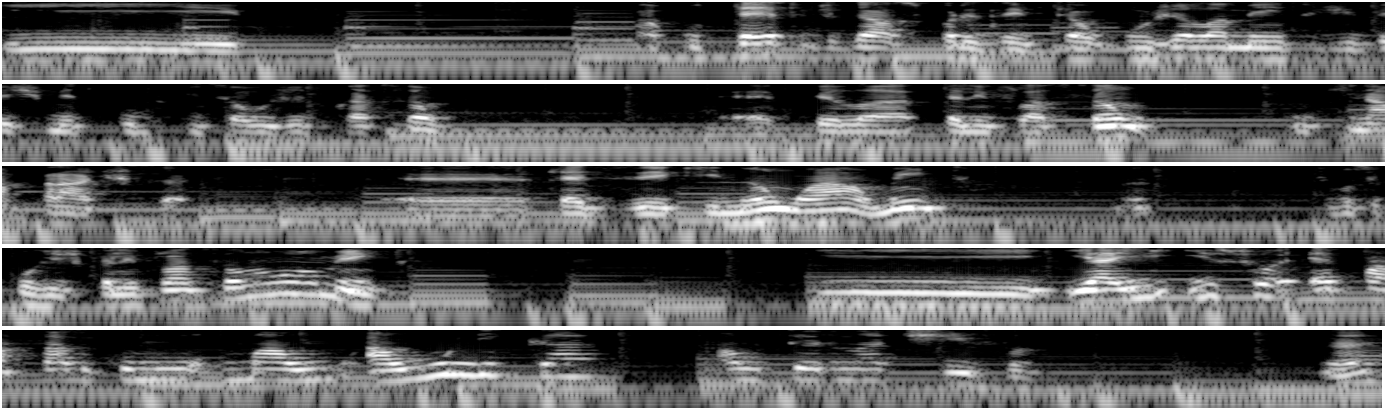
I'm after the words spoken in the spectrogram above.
e o teto de gasto, por exemplo, que é o congelamento de investimento público em saúde e educação é, pela, pela inflação, o que na prática é, quer dizer que não há aumento. Né? Se você corrige pela inflação, não há aumento. E, e aí isso é passado como uma, a única alternativa. Né?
